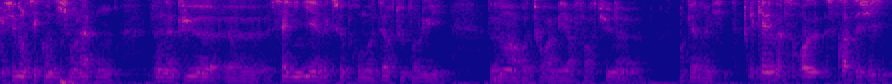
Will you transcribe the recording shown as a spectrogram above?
Et c'est dans ces conditions-là qu'on a pu euh, s'aligner avec ce promoteur tout en lui donnant un retour à meilleure fortune en cas de réussite. Et quelle est votre stratégie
